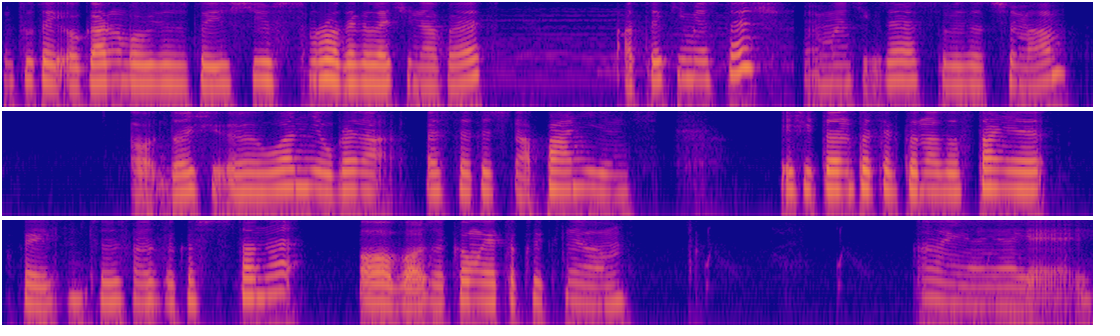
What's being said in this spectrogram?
I tutaj ogarnę, bo widzę, że to jest już smrodek leci nawet. A ty kim jesteś? Momencik, zaraz sobie zatrzymam. O, dość y, ładnie ubrana, estetyczna pani, więc jeśli ten pecek to na zostanie, okej, to już masz wykorzystane. O Boże, komu ja to kliknęłam? Ajajajaj.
